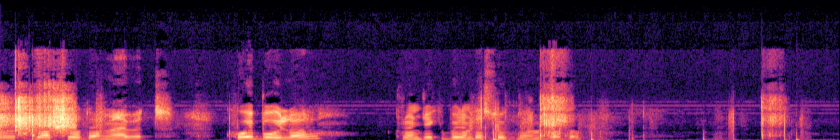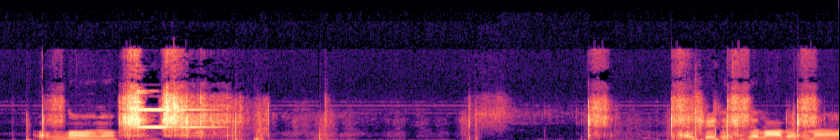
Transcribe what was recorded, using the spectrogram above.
Evet, yatıyor değil mi? Evet. Koy boyla. Önceki bölümde söktüğümüz adam. Allah ne yapayım? Her şey de güzel haberim ha.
